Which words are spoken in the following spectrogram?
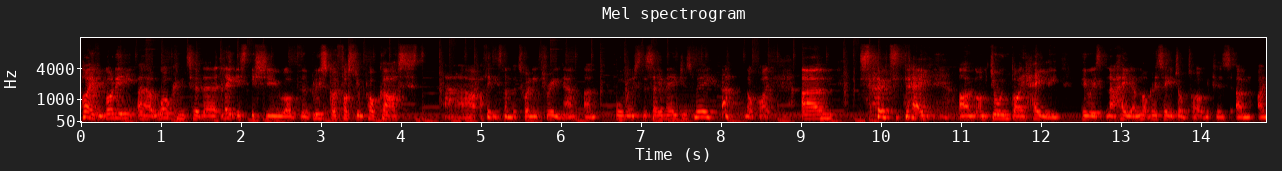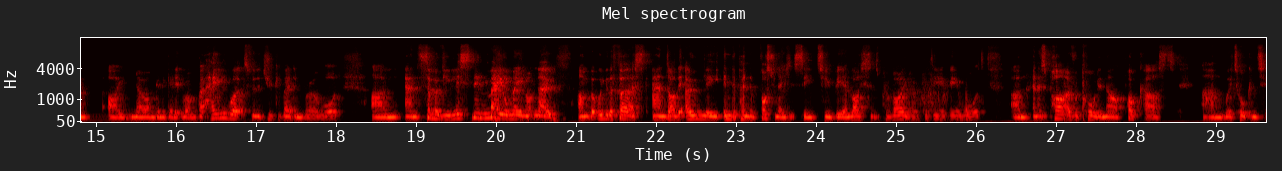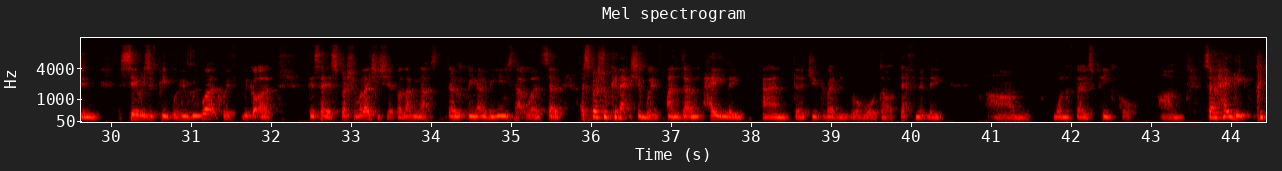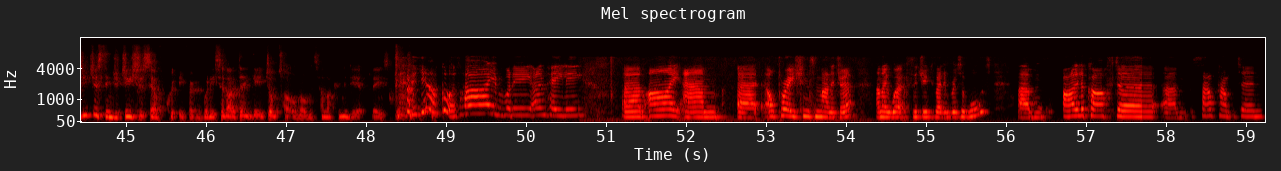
Hi, everybody. Uh, welcome to the latest issue of the Blue Sky Fostering Podcast. Uh, I think it's number 23 now. Um, almost the same age as me. not quite. Um, so today um, I'm joined by Hayley, who is now Hayley. I'm not going to say your job title because um, I'm I know I'm going to get it wrong, but Hayley works for the Duke of Edinburgh Award. Um, and some of you listening may or may not know, um, but we were the first and are the only independent fostering agency to be a licensed provider of the DofE Award. Um, and as part of recording our podcasts, um, we're talking to a series of people who we work with. We've got a, can say a special relationship, but I think that's been overused that word. So a special connection with, and um, Hayley and the Duke of Edinburgh Award are definitely um, one of those people. Um, so, Haley, could you just introduce yourself quickly for everybody so that I don't get your job title wrong and sound like an idiot, please? yeah, of course. Hi, everybody. I'm Haley. Um, I am uh, operations manager and I work for the Duke of Edinburgh's Awards. Um, I look after um, Southampton,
